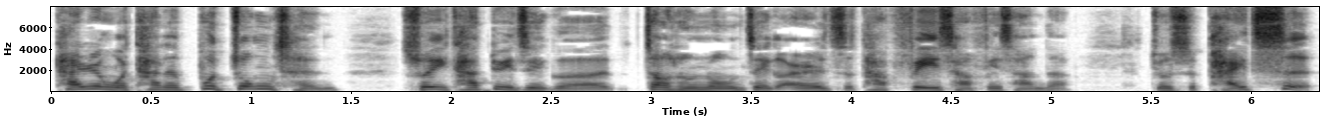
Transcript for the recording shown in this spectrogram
他认为他的不忠诚，所以他对这个赵腾龙这个儿子，他非常非常的就是排斥。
